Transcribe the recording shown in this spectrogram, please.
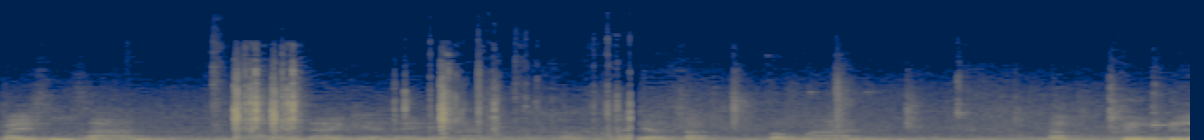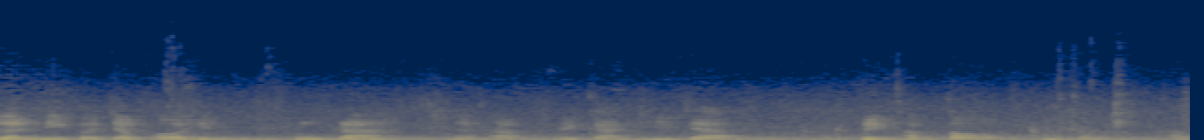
ไปสู่ศาลอะไรได้แค่ไหนยังไงนะครับน่าจะสักประมาณสักครึ่งเดือนนี้ก็จะพอเห็นรูปร่างนะครับ ในการที่จะเป็นคำตอบครับ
